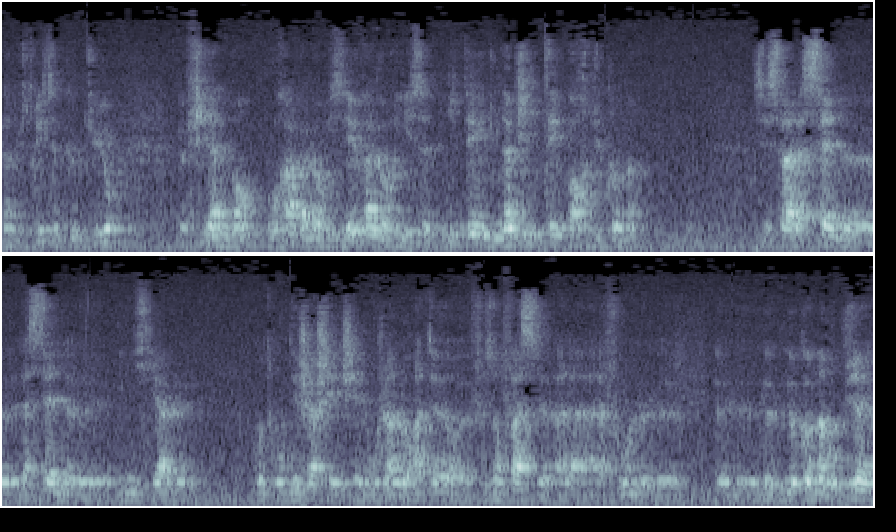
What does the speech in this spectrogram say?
l'industrie, cette culture, finalement, aura valorisé, valorise l'idée d'une habileté hors du commun. C'est ça la scène, la scène initiale qu'on trouve déjà chez, Longin, l'orateur faisant face à la, foule, le, commun, ou plusieurs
